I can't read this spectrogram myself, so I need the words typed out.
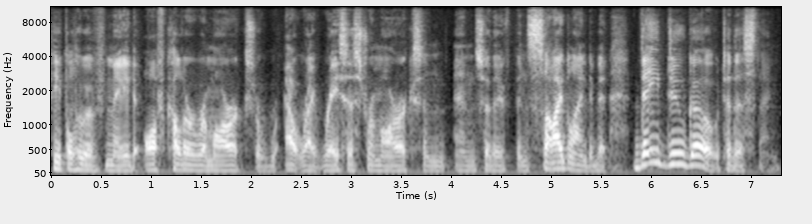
people who have made off color remarks or outright racist remarks, and, and so they've been sidelined a bit. They do go to this thing.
